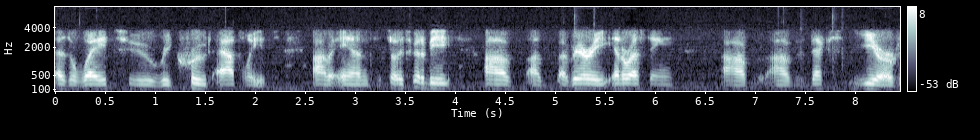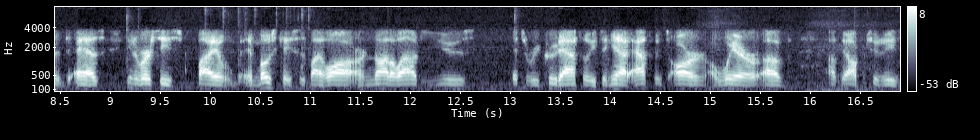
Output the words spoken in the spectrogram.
as a way to recruit athletes. Um, and so it's going to be uh, a, a very interesting next year as universities, by in most cases by law, are not allowed to use it to recruit athletes. And yet athletes are aware of of the opportunities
